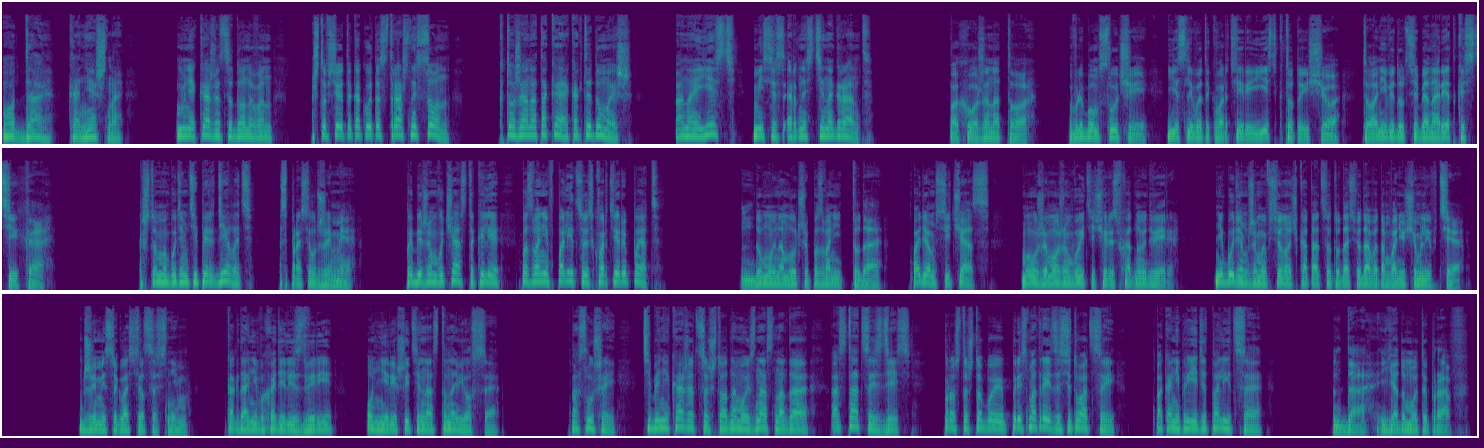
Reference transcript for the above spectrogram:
О, да, конечно. Мне кажется, Донован, что все это какой-то страшный сон. Кто же она такая, как ты думаешь? Она и есть миссис Эрнестина Грант?» «Похоже на то. В любом случае, если в этой квартире есть кто-то еще, то они ведут себя на редкость тихо». «Что мы будем теперь делать?» — спросил Джимми. «Побежим в участок или позвоним в полицию из квартиры Пэт?» «Думаю, нам лучше позвонить туда. Пойдем сейчас. Мы уже можем выйти через входную дверь. Не будем же мы всю ночь кататься туда-сюда в этом вонючем лифте». Джимми согласился с ним. Когда они выходили из двери, он нерешительно остановился. «Послушай, тебе не кажется, что одному из нас надо остаться здесь, просто чтобы присмотреть за ситуацией, пока не приедет полиция?» «Да, я думаю, ты прав.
